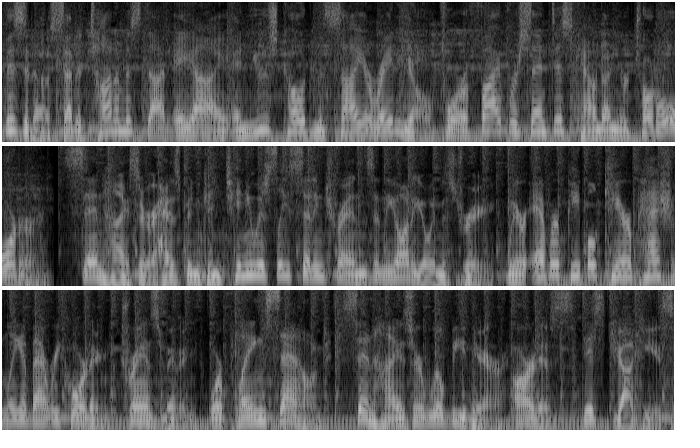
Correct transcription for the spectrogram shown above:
Visit us at autonomous.ai and use code Messiah Radio for a 5% discount on your total order. Sennheiser has been continuously setting trends in the audio industry. Wherever people care passionately about recording, transmitting, or playing sound, Sennheiser will be there. Artists, disc jockeys,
